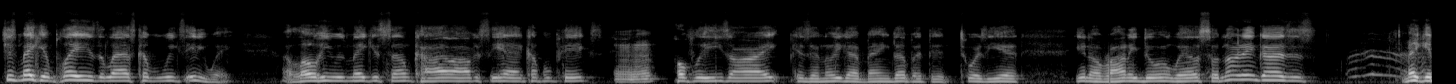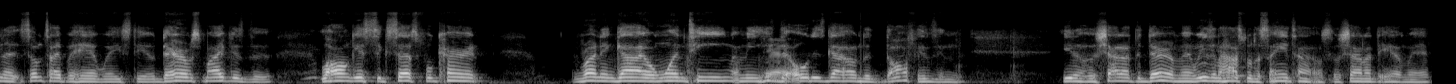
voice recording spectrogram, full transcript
just making plays the last couple weeks anyway. Alohi was making some. Kyle obviously had a couple picks. hmm Hopefully he's all right because I know he got banged up at the towards the end. You know, Ronnie doing well. So Notre Dame guys is making a, some type of headway still. Durham Smythe is the longest successful current running guy on one team. I mean, he's Yeah. the oldest guy on the Dolphins, and you know, shout out to Durham, man. We was in the hospital the same time, so shout out to him, man.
